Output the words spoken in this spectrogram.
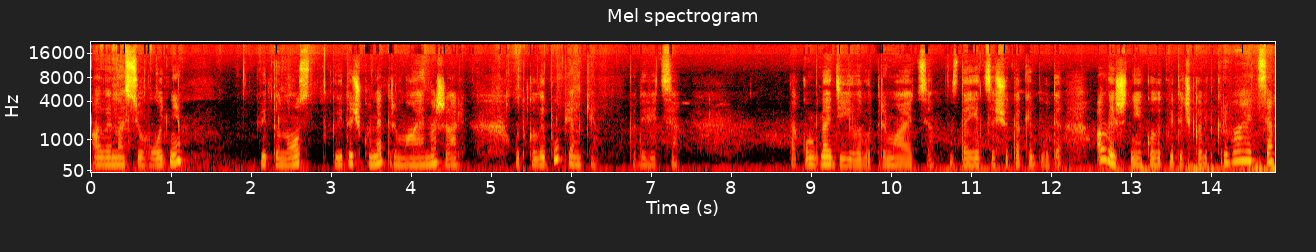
Але на сьогодні квітонос квіточку не тримає, на жаль. От коли пуп'янки, подивіться, так обнадійливо тримаються. Здається, що так і буде. Але ж ні, коли квіточка відкривається,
